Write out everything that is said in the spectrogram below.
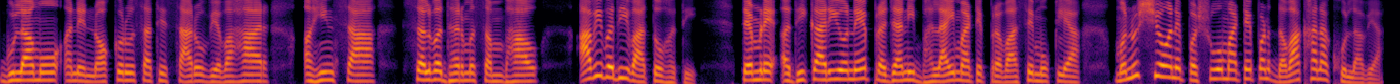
ગુલામો અને નોકરો સાથે સારો વ્યવહાર, અહિંસા, સર્વધર્મ સંભાવ, આવી બધી વાતો હતી. તેમણે અધિકારીઓને પ્રજાની ભલાઈ માટે પ્રવાસે મોકલ્યા મનુષ્યો અને પશુઓ માટે પણ દવાખાના ખોલાવ્યા.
